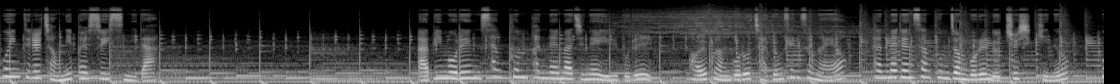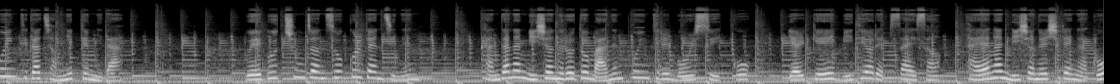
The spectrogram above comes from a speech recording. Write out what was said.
포인트를 적립할 수 있습니다. 아비몰은 상품 판매 마진의 일부를 벌 광고로 자동 생성하여 판매된 상품 정보를 노출시킨 후 포인트가 적립됩니다. 외부 충전소 꿀단지는 간단한 미션으로도 많은 포인트를 모을 수 있고 10개의 미디어 랩사에서 다양한 미션을 실행하고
